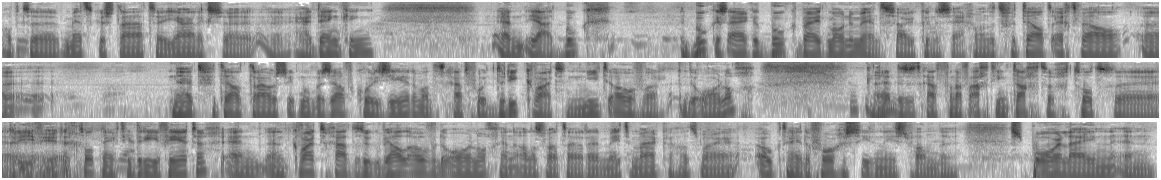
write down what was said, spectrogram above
op de Metzgerstraat. De jaarlijkse herdenking. En ja, het boek... Het boek is eigenlijk het boek bij het monument, zou je kunnen zeggen. Want het vertelt echt wel... Nou, het vertelt trouwens, ik moet mezelf corrigeren, want het gaat voor drie kwart niet over de oorlog. Okay. Dus het gaat vanaf 1880 tot, uh, 43. tot 1943. Ja. En een kwart gaat natuurlijk wel over de oorlog en alles wat daar mee te maken had. Maar ook de hele voorgeschiedenis van de spoorlijn en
